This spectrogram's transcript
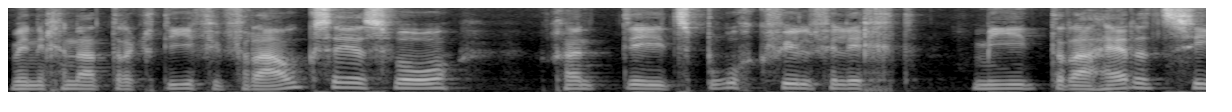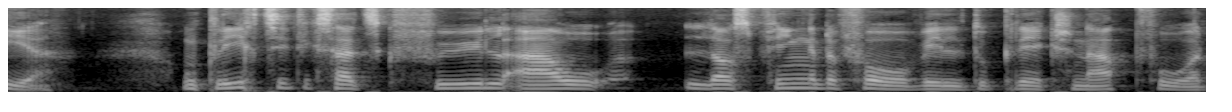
Wenn ich eine attraktive Frau sehe, so, könnte das Buchgefühl vielleicht mich daran herziehen. Und gleichzeitig hat das Gefühl auch, lass die Finger davon, weil du kriegst eine Abfuhr.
